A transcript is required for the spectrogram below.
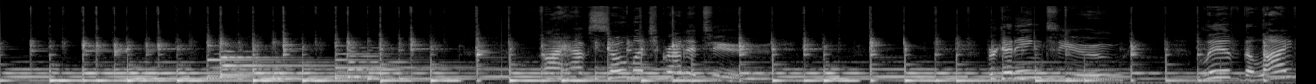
I have so much gratitude for getting to live the life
